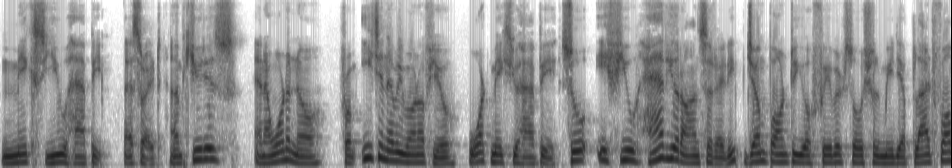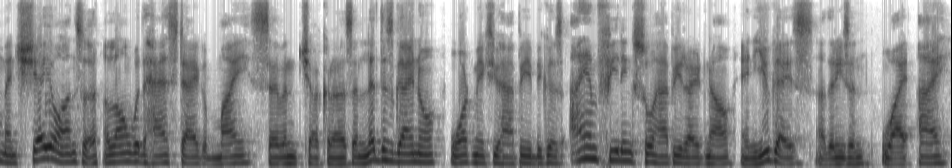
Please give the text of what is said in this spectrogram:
makes you happy? That's right. I'm curious and I want to know from each and every one of you what makes you happy. So if you have your answer ready, jump onto your favorite social media platform and share your answer along with the hashtag my seven chakras and let this guy know what makes you happy because I am feeling so happy right now and you guys are the reason why I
